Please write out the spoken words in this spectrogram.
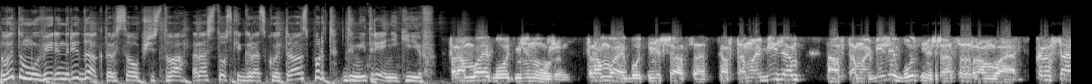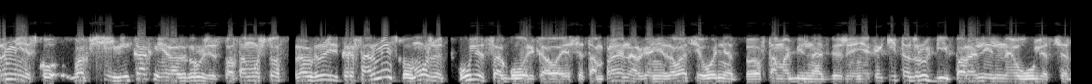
В этом уверен редактор сообщества «Ростовский городской транспорт» Дмитрий Аникиев. Трамвай будет не нужен. Трамвай будет мешаться автомобилям, автомобили будут мешаться трамваям. Красноармейску вообще никак не разгрузит, потому что разгрузить Красноармейскую может улица Горького, если там правильно организовать сегодня автомобильное движение, какие-то другие параллельные улицы.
